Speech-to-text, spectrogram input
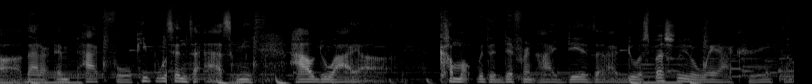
uh, that are impactful. People tend to ask me, how do I uh, come up with the different ideas that I do, especially the way I create them.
